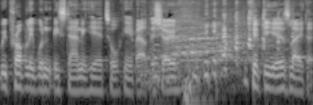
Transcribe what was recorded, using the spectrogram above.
we probably wouldn't be standing here talking about the show 50 years later.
